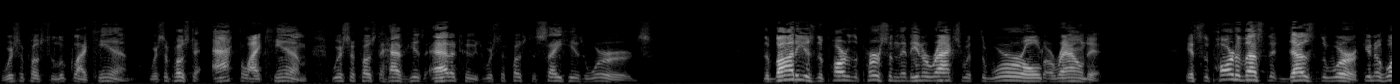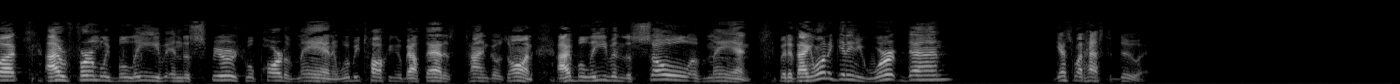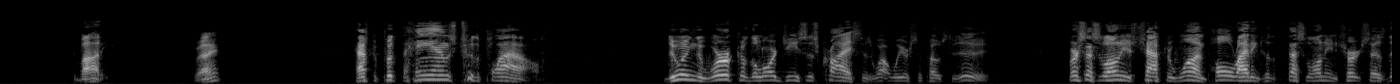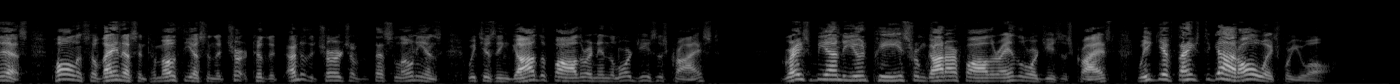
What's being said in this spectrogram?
We're supposed to look like Him. We're supposed to act like Him. We're supposed to have His attitudes. We're supposed to say His words. The body is the part of the person that interacts with the world around it. It's the part of us that does the work. You know what? I firmly believe in the spiritual part of man, and we'll be talking about that as the time goes on. I believe in the soul of man. But if I want to get any work done, guess what has to do it? The body. Right? Have to put the hands to the plow. Doing the work of the Lord Jesus Christ is what we are supposed to do. 1 Thessalonians chapter 1, Paul writing to the Thessalonian church says this, Paul and Silvanus and Timotheus and the church, to the, under the church of the Thessalonians, which is in God the Father and in the Lord Jesus Christ, grace be unto you and peace from God our Father and the Lord Jesus Christ. We give thanks to God always for you all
